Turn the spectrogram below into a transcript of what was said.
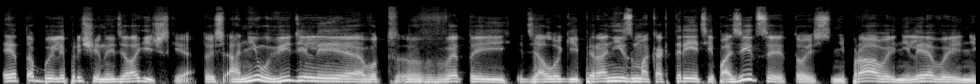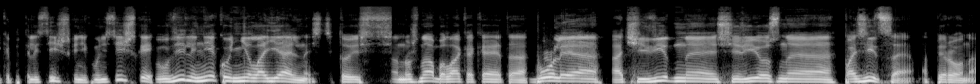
это были причины идеологические. То есть они увидели вот в этой идеологии пиранизма как третьей позиции, то есть ни правой, ни левой, ни капиталистической, ни коммунистической, увидели некую нелояльность. То есть нужна была какая-то более очевидная, серьезная позиция от Перона,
